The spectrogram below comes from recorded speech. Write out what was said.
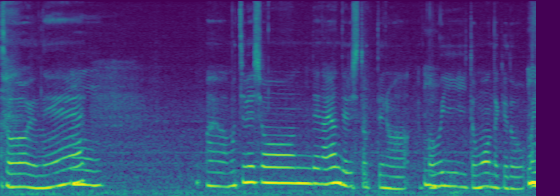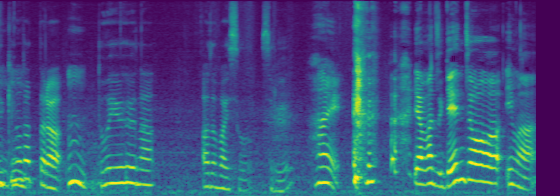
そうよね、うんまあ、モチベーションで悩んでる人っていうのはやっぱ多いと思うんだけど、うんまあ、雪乃だったらうん。どういう風なアドバイスをする？はい。いやまず現状今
